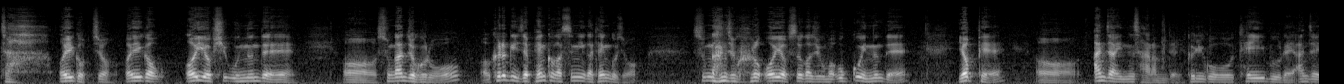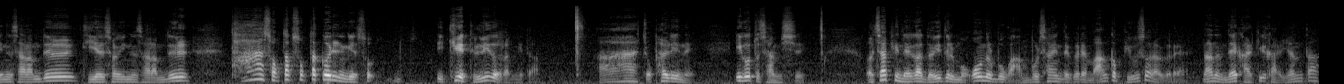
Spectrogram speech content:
자, 어이가 없죠. 어이가, 어이없이 웃는데, 어, 순간적으로, 어, 그렇게 이제 뱅커가 승리가 된 거죠. 순간적으로 어이없어가지고 막 웃고 있는데, 옆에 어, 앉아 있는 사람들 그리고 테이블에 앉아 있는 사람들 뒤에 서 있는 사람들 다 속닥속닥 거리는 게 소, 이 귀에 들리더랍니다. 아 쪽팔리네. 이것도 잠시. 어차피 내가 너희들 뭐 오늘 보고 안 볼 사이인데 그래 마음껏 비웃어라 그래. 나는 내 갈 길 갈련다.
